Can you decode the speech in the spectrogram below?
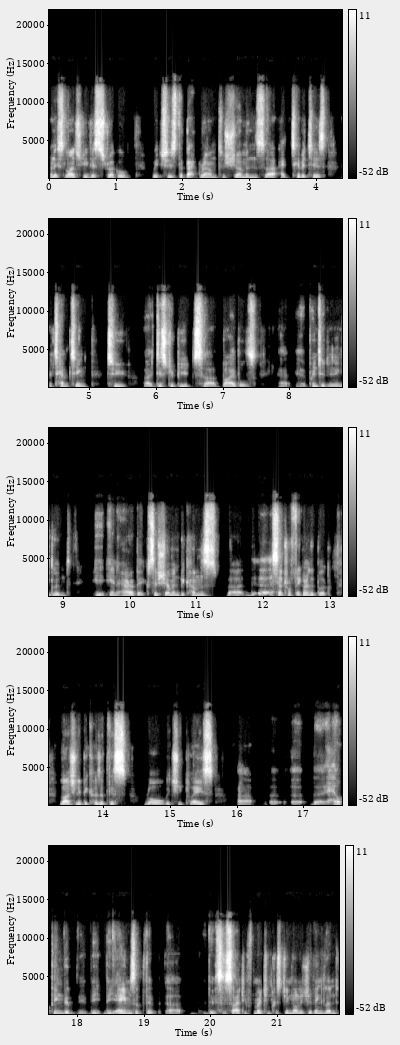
and it's largely this struggle which is the background to Sherman's uh, activities attempting to uh, distribute uh, Bibles printed in England in Arabic. So Sherman becomes a central figure in the book, largely because of this role which he plays uh, uh, uh, helping the, the, the aims of the uh, the Society for Promoting Christian Knowledge of England,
